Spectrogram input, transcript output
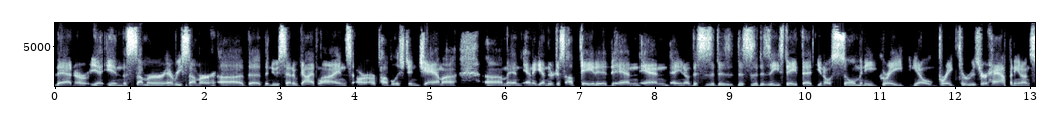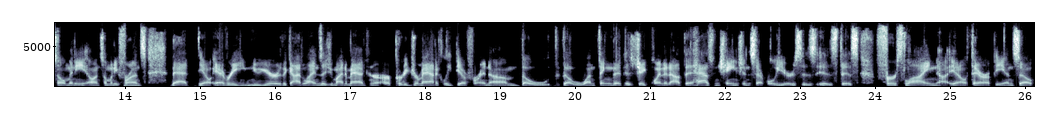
that are in the summer every summer, uh, the the new set of guidelines are, are published in JAMA, um, and and again they're just updated. And and you know this is a this is a disease state that you know so many great you know breakthroughs are happening on so many on so many fronts that you know every new year the guidelines, as you might imagine, are, are pretty dramatically different. Um, though the one thing that, as Jake pointed out, that hasn't changed in several years is is this first line uh, you know therapy. And so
